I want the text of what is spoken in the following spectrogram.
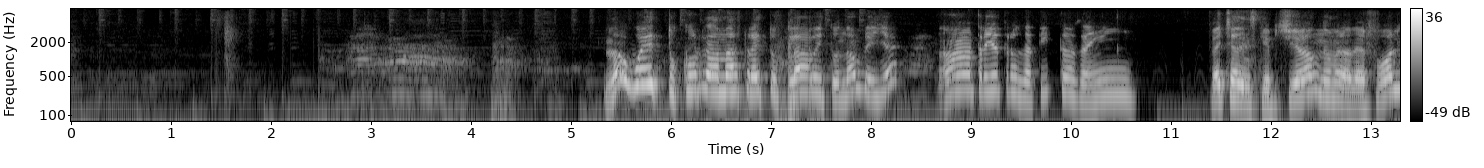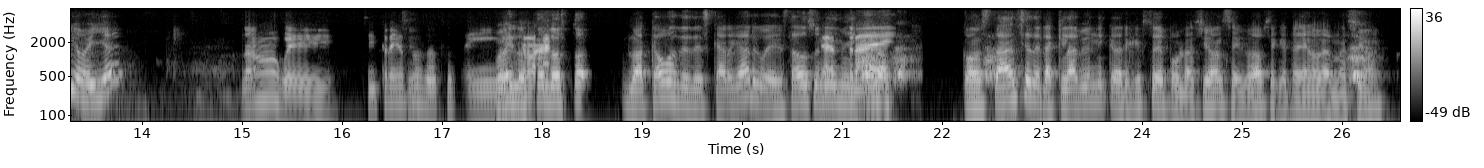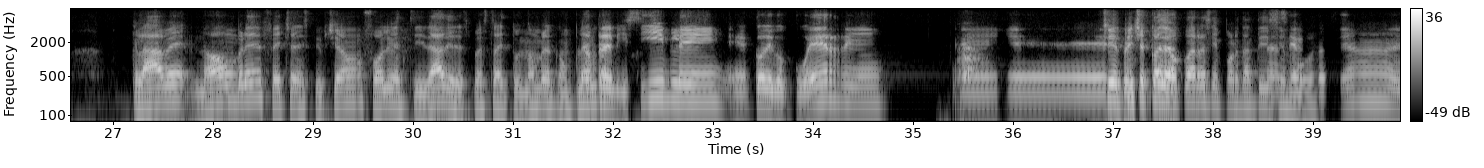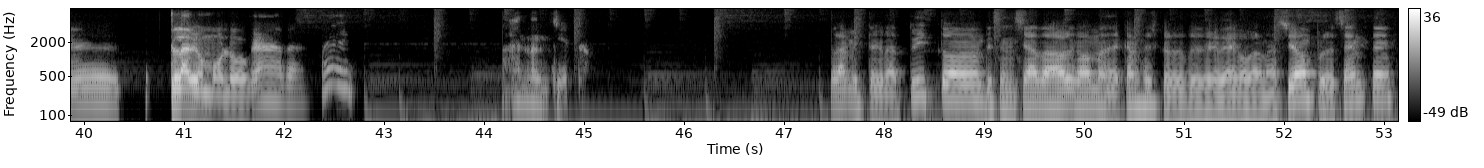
No, güey, tu cur nada más trae tu clave y tu nombre y ya. No, trae otros datitos ahí. Fecha de inscripción, número de folio y ya. No, güey. Sí trae otros datos ahí. Güey, los, los, lo acabo de descargar, güey. Estados Unidos me constancia de la clave única de registro de población, SEGOV, Secretaría de Gobernación. clave, nombre, fecha de inscripción, folio, entidad y después trae tu nombre completo. Nombre visible, eh, código QR. Eh, sí, el pinche código QR es importantísimo, güey. Eh, clave homologada. Ah, no entiendo. Trámite gratuito, licenciada Olga Oma de Kansas de Gobernación, presente.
